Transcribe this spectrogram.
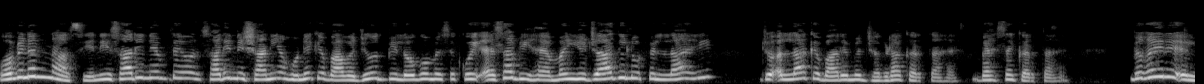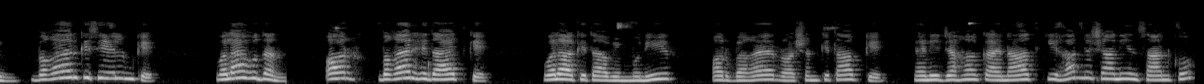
وہ من الناس یعنی ساری نعمتیں اور ساری نشانیاں ہونے کے باوجود بھی لوگوں میں سے کوئی ایسا بھی ہے میں یجادل فی اللہ ہی جو اللہ کے بارے میں جھگڑا کرتا ہے، بحثیں کرتا ہے۔ بغیر علم، بغیر کسی علم کے۔ ولا ہدن، اور بغیر ہدایت کے، ولا کتاب منیر، اور بغیر روشن کتاب کے یعنی جہاں کائنات کی ہر نشانی انسان کو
